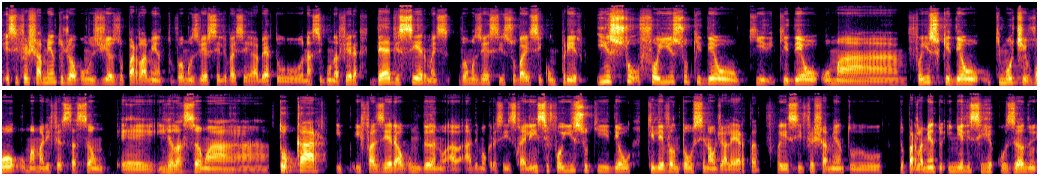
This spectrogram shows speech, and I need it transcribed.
esse fechamento de alguns dias do parlamento, vamos ver se ele vai ser reaberto na segunda-feira, deve ser, mas vamos ver se isso vai se cumprir. Isso foi isso que deu que, que deu uma foi isso que deu que motivou uma manifestação é, em relação a tocar e, e fazer algum dano à, à, democracia israelense. Foi isso que deu que levantou o sinal de alerta. Foi esse fechamento do, do parlamento em ele se recusando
